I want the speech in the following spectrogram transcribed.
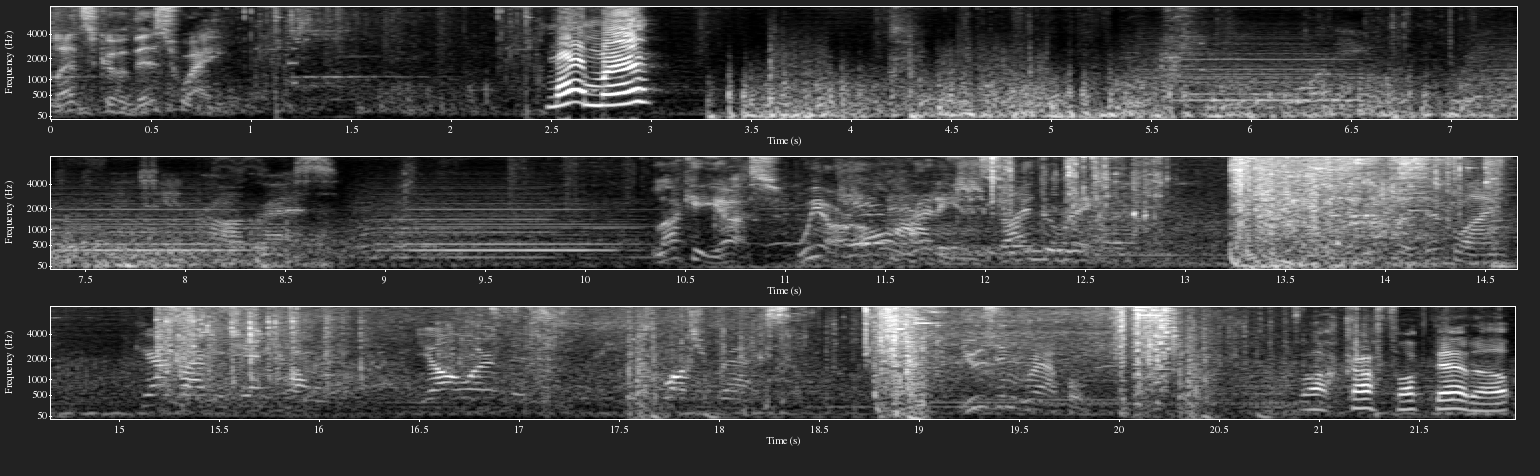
Let's go this way. Come on, man. Warning. In progress. Lucky us. We are already inside the ring. Set another zip line. Care package incoming. Y'all earned this. Watch your backs. Using grapple. Fuck, I fucked that up.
